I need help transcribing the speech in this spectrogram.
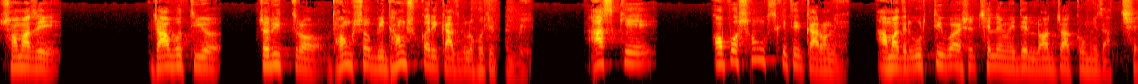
সমাজে যাবতীয় চরিত্র ধ্বংস, বিধ্বংসকারী কাজগুলো হতে থাকবে। আজকে অপসংস্কৃতির কারণে আমাদের উঠতি বয়সের ছেলে মেয়েদের লজ্জা কমে যাচ্ছে।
